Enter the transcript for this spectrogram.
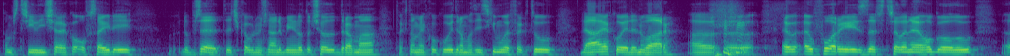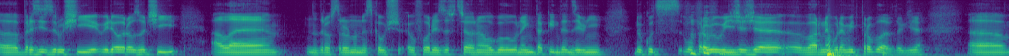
tam střílíš a jako offsidey dobře, teďka možná, kdyby někdo točil drama, tak tam jako kvůli dramatickému efektu dá jako jeden var a uh, euforii ze vstřeleného gólu brzy zruší video rozhodčí, ale na druhou stranu dneska už euforie ze vstřeleného golu není tak intenzivní, dokud opravdu víš, že, že VAR nebude mít problém, takže Uh,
